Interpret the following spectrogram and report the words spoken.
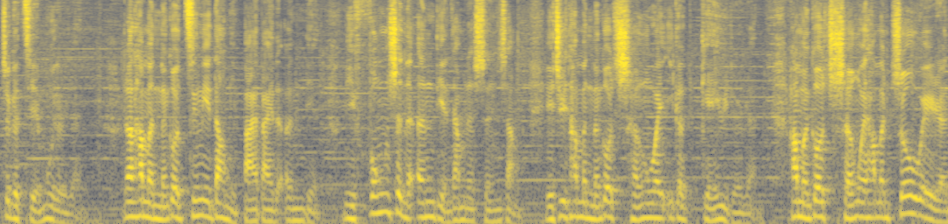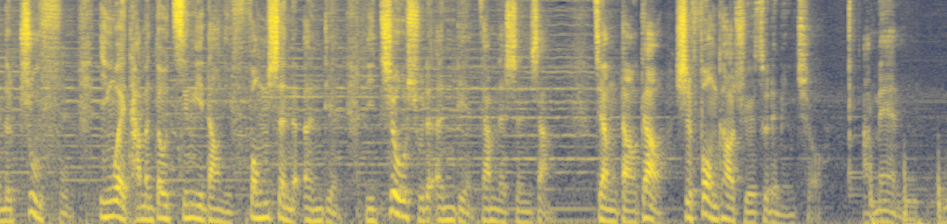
这个节目的人。让他们能够经历到你白白的恩典，你丰盛的恩典在他们的身上，以至于他们能够成为一个给予的人，他们能够成为他们周围人的祝福，因为他们都经历到你丰盛的恩典，你救赎的恩典在他们的身上。这样祷告是奉靠主耶稣的名求，阿门。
